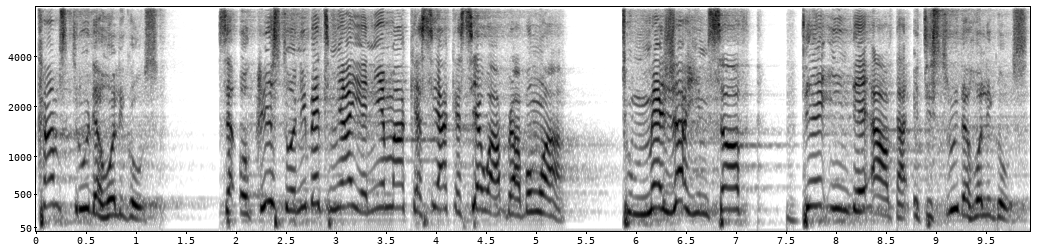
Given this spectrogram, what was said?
comes through the holy ghost. Sɛ okristoni bɛtumi ayɛ nneɛma akɛseɛ akɛseɛ wɔ abrabɔ mu a to measure himself day in day out a it is through the holy ghost.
